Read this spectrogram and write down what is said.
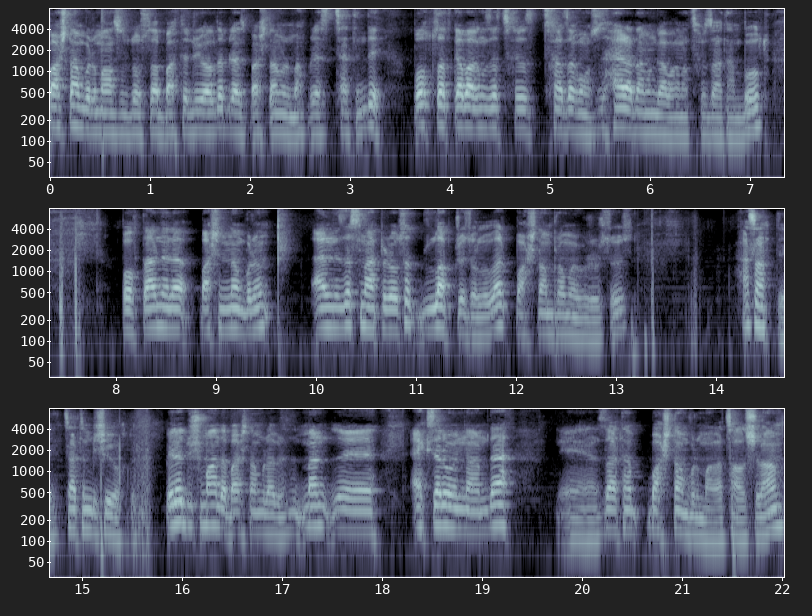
Baştan vurmalısınız dostlar. Battle Royale'da biraz baştan vurmaq biraz çətindir. Bolt zat qabağınıza çıxır, çıxacaq onsuz. Hər adamın qabağına çıxır zaten bolt. Boltların elə başından vurun. Əlinizdə sniper olsa lap gözəl olar. Başdan promo vurursunuz. Həsaddır. Çətin bir şey yoxdur. Belə düşmanı da başdan vura bilirsiniz. Mən e, əksər oyunlarımda e, zaten başdan vurmağa çalışıram.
